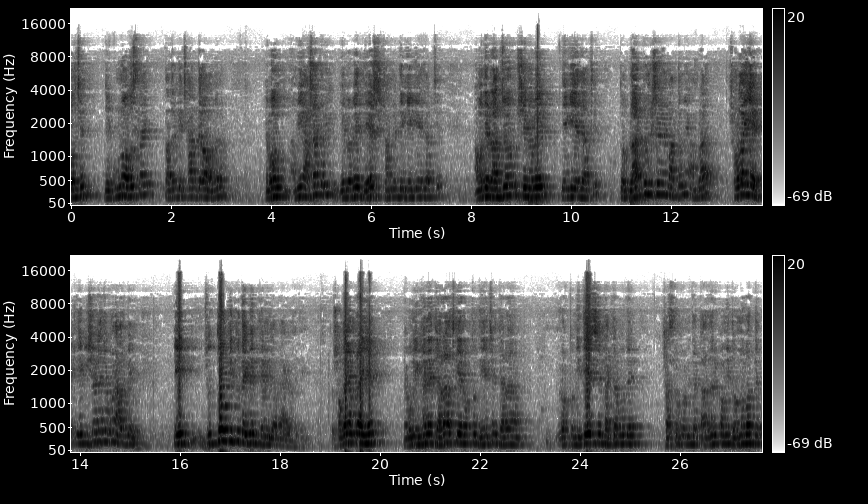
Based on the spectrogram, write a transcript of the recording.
বলছেন যে কোনো অবস্থায় তাদেরকে ছাড় দেওয়া হবে না। এবং আমি আশা করি যেভাবে দেশ সামনের দিকে এগিয়ে যাচ্ছে, আমাদের রাজ্য সেভাবে এগিয়ে যাচ্ছে, তো ব্লাড ডোনেশনের মাধ্যমে আমরা সবাই এক। এই বিষয়টা যখন আসবে, এই যুদ্ধও কিন্তু দেখবেন থেমে যাবে আগামী দিনে। তো সবাই আমরা এক, এবং এখানে যারা আজকে রক্ত দিয়েছেন, যারা রক্ত নিতে এসেছেন ডাক্তারবাবুদের, স্বাস্থ্যকর্মীদের তাদেরকে আমি ধন্যবাদ দেব।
